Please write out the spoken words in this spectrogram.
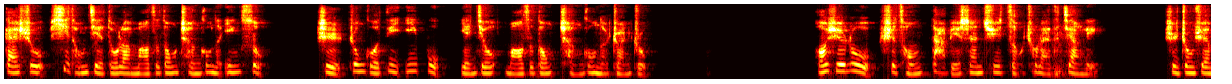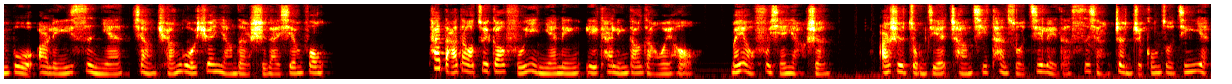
该书系统解读了毛泽东成功的因素，是中国第一部研究毛泽东成功的专著。黄学禄是从大别山区走出来的将领，是中宣部2014年向全国宣扬的时代先锋。他达到最高服役年龄离开领导岗位后，没有赋闲养生，而是总结长期探索积累的思想政治工作经验，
